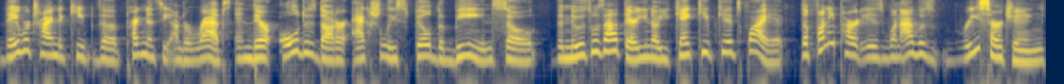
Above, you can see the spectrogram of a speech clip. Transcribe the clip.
They were trying to keep the pregnancy under wraps, and their oldest daughter actually spilled the beans. So the news was out there. You know, you can't keep kids quiet. The funny part is when I was researching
